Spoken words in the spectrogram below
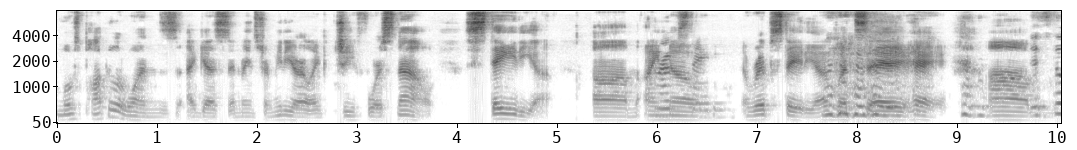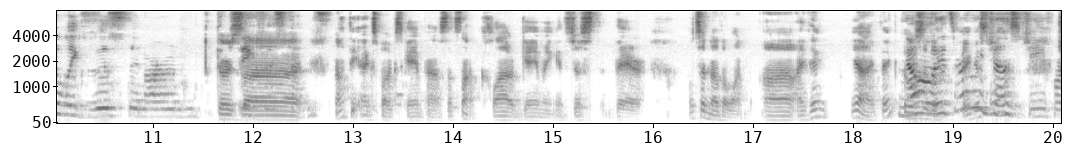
most popular ones, I guess, in mainstream media are like GeForce Now, Stadia. Um, I know Rip know Stadium. Rip Stadia, but say hey, um, it still exists in our there's uh, existence. not the Xbox Game Pass. That's not cloud gaming. It's just there. What's another one? Uh, I think yeah, I think those no, it's really biggest ones. just GeForce,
